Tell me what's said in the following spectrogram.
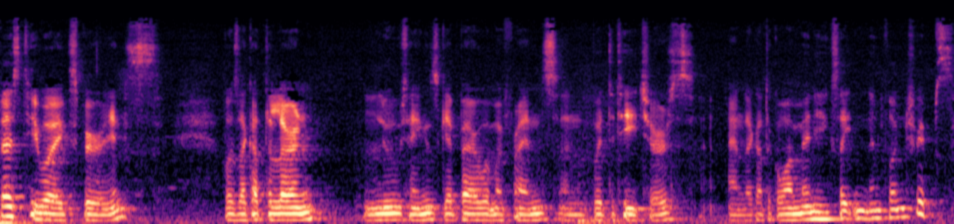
Best TY experience was I got to learn new things, get better with my friends and with the teachers, and I got to go on many exciting and fun trips.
